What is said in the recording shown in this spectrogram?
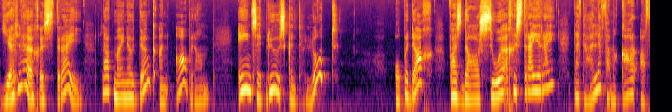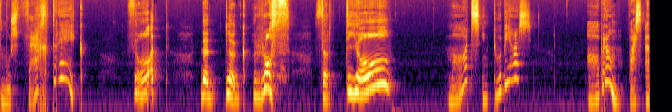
Julle gestry laat my nou dink aan Abraham en sy broerskind Lot. Op 'n dag was daar so 'n gestryery dat hulle van mekaar af moes wegtrek. Wat? Dit klink ros. Vertel. Mats en Tobias. Abraham was 'n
